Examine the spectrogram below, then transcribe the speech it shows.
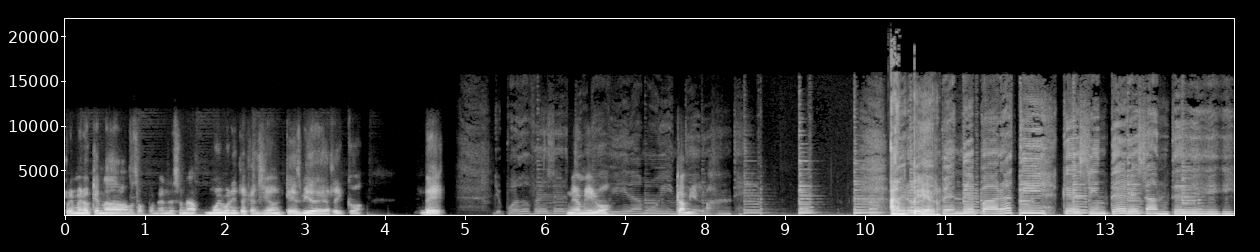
primero que nada vamos a ponerles una muy bonita canción que es Vida de Rico de mi amigo Camilo. Amper. depende para ti que es interesante.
